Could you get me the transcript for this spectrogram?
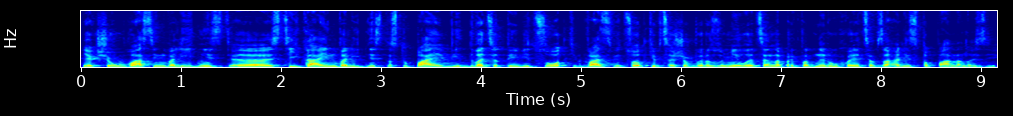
якщо у вас інвалідність, е, стійка інвалідність наступає від 20%. 20% це, щоб ви розуміли, це, наприклад, не рухається взагалі стопа на нозі.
